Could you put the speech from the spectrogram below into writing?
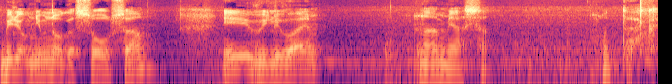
Берем немного соуса и выливаем на мясо. Вот так.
